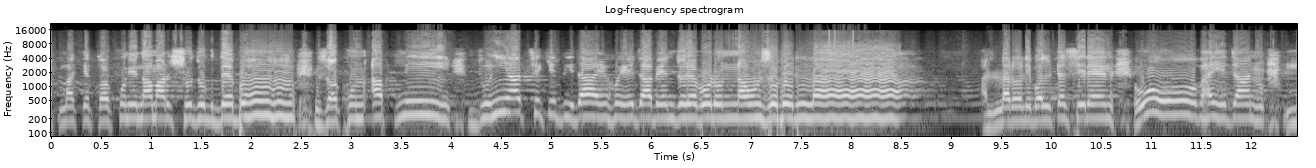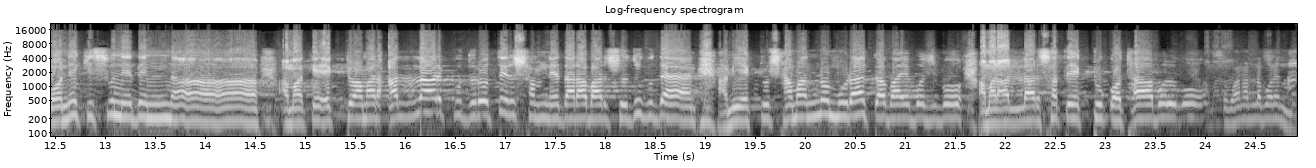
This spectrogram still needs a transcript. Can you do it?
আপনাকে তখনই নামার সুযোগ দেব, যখন আপনি দুনিয়া থেকে বিদায় হয়ে যাবেন, জোরে বলুন, নাউজুবিল্লাহ। আল্লাহর অলি বলতেছিলেন, ও ভাইজান, মনে কিছু নেবেন না। আমাকে একটু আমার আল্লাহর কুদরতের সামনে দাঁড়াবার সুযোগ দেন। আমি একটু সামান্য মুরাকাবায় বসবো, আমার আল্লাহর সাথে একটু কথা বলব। সুবহানাল্লাহ বলেন। না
